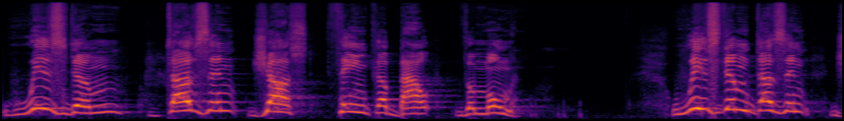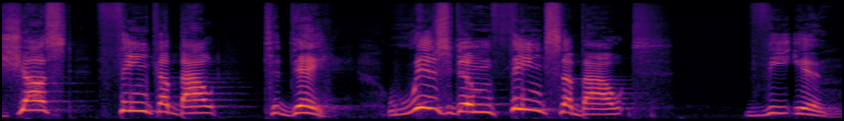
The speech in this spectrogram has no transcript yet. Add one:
wisdom doesn't just think about the moment. Wisdom doesn't just think about today, wisdom thinks about the end.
